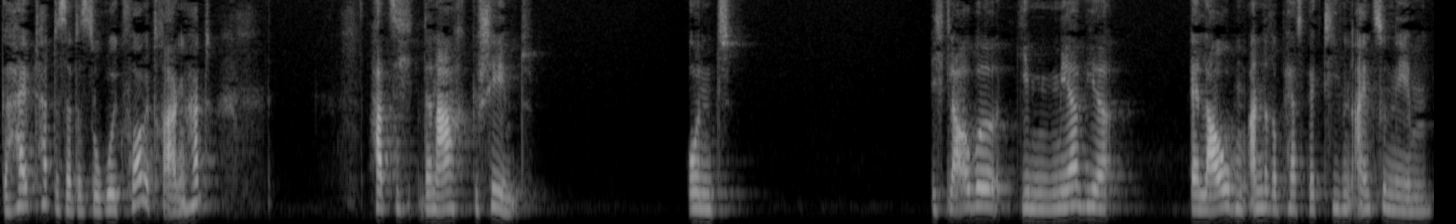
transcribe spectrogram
gehypt hat, dass er das so ruhig vorgetragen hat, hat sich danach geschämt. Und ich glaube, je mehr wir erlauben, andere Perspektiven einzunehmen,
